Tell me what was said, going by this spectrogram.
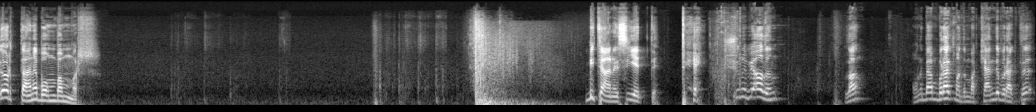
Dört tane bombam var. Bir tanesi yetti. Şunu bir alın. Lan. Onu ben bırakmadım bak kendi bıraktı.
